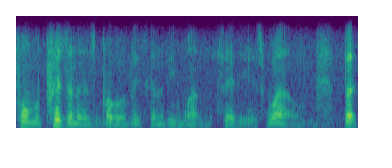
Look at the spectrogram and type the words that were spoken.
former prisoners probably is going to be one fairly as well. But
